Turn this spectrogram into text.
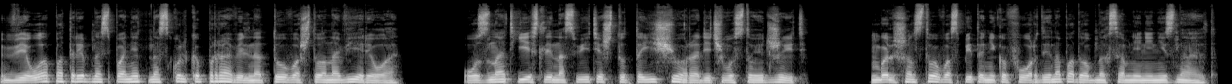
вела потребность понять, насколько правильно то, во что она верила. Узнать, есть ли на свете что-то еще, ради чего стоит жить. Большинство воспитанников Ордена подобных сомнений не знают.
